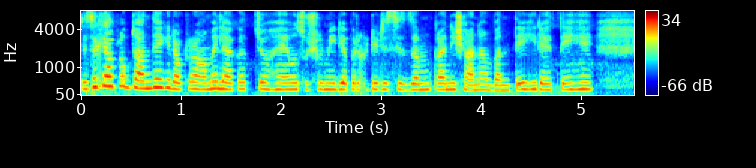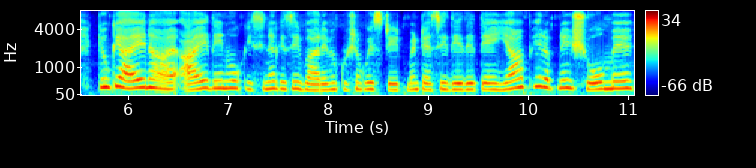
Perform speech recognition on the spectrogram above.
जैसे कि आप लोग जानते हैं कि डॉक्टर आमिर लियाकत जो हैं, वो सोशल मीडिया पर क्रिटिसिज्म का निशाना बनते ही रहते हैं। क्योंकि आए ना, आए दिन वो किसी ना किसी बारे में कुछ ना कोई स्टेटमेंट ऐसी दे देते हैं या फिर अपने शो में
